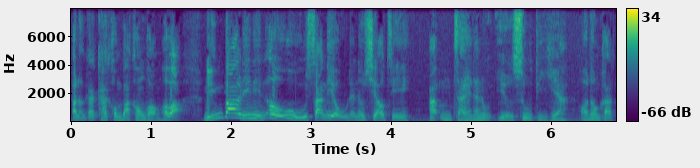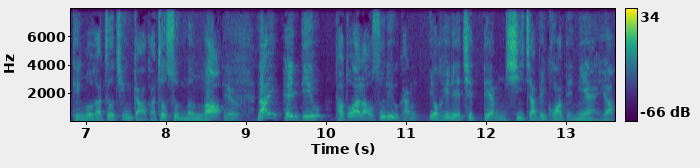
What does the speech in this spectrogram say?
啊，咱甲卡空八空空，好吧？零八零零二五五三六五，咱有小姐啊，毋知咱有药师伫遐，哦，拢甲听我甲做请教，甲做询问吼。来现场，头拄啊老师你有空约迄个七点四十要看电影哟。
